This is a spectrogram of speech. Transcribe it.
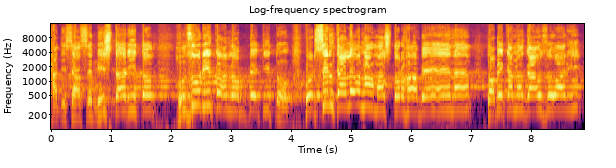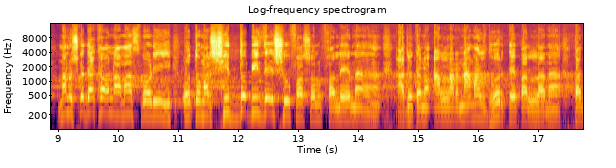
হাদিসে আছে বিস্তারিত, হুজুরি কলব ব্যতীত করছিন কালেও নামাজ তোর হবে না। তবে কেন গাও জোয়ারি মানুষকে দেখাও নামাজ পড়ি, ও তোমার সিদ্ধ বীজে সুফসল ফলে না। আজও কেন আল্লাহর নামাজ ধরতে পারলা না? কদ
